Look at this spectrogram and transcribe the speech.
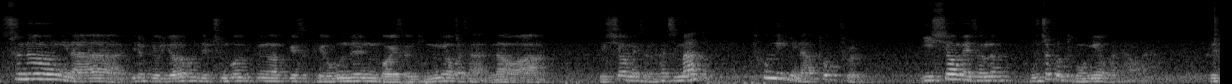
수능이나 이렇게 여러분들 중고등학교에서 배우는 거에서는 동의어가 잘 안 나와. 그 시험에서는 하지만 토익이나 토플 이 시험에서는 무조건 동의어가 나와요. 그,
